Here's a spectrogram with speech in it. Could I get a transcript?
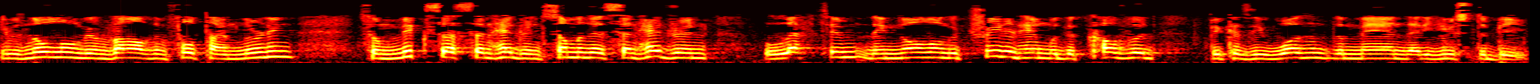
He was no longer involved in full-time learning. So Mixa Sanhedrin, some of the Sanhedrin left him. They no longer treated him with the kavod because he wasn't the man that he used to be.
